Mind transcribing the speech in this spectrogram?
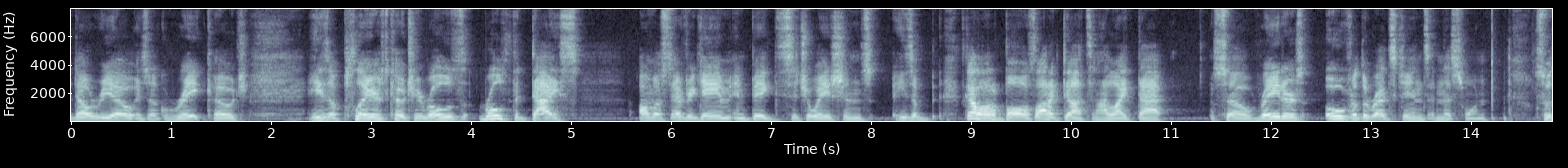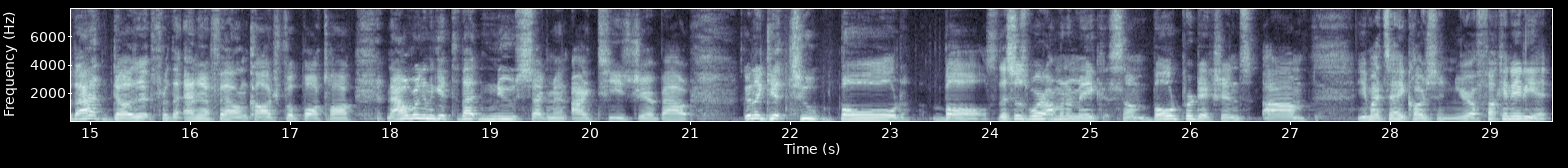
Del Rio is a great coach. He's a player's coach. He rolls rolls the dice almost every game in big situations. He's a he's got a lot of balls, a lot of guts, and I like that. So Raiders over the Redskins in this one. So that does it for the NFL and college football talk. Now we're gonna get to that new segment I teased you about. Gonna get to bold balls. This is where I'm gonna make some bold predictions. Um, you might say, "Hey Carson, you're a fucking idiot."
